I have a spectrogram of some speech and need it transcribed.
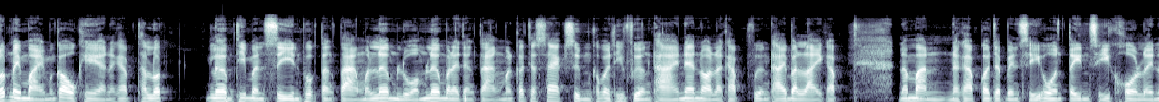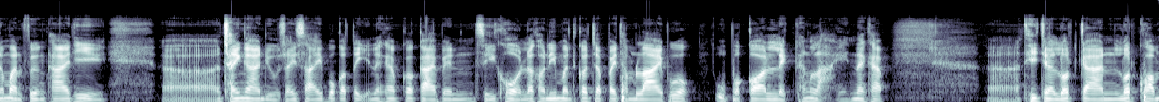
รถใหม่ๆ มันก็โอเคนะครับ ถ้ารถเริ่มที่มันซีนพวกต่างๆ มันเริ่มหลวมเริ่มอะไรต่างๆ มันก็จะแทรกซึมเข้าไปที่เฟืองท้ายแน่นอนแล้วครับ เฟืองท้ายบันไลครับ น้ำมันนะครับก็จะเป็นสีโอนตินสีโคลนเลยน้ำมันเฟืองท้ายที่ใช้งานอยู่ใสๆปกตินะครับ ก็กลายเป็นสีโคลนแล้วคราวนี้มันก็จะไปทำลายพวกอุปกรณ์เหล็กทั้งหลายนะครับที่จะลดการลดความ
